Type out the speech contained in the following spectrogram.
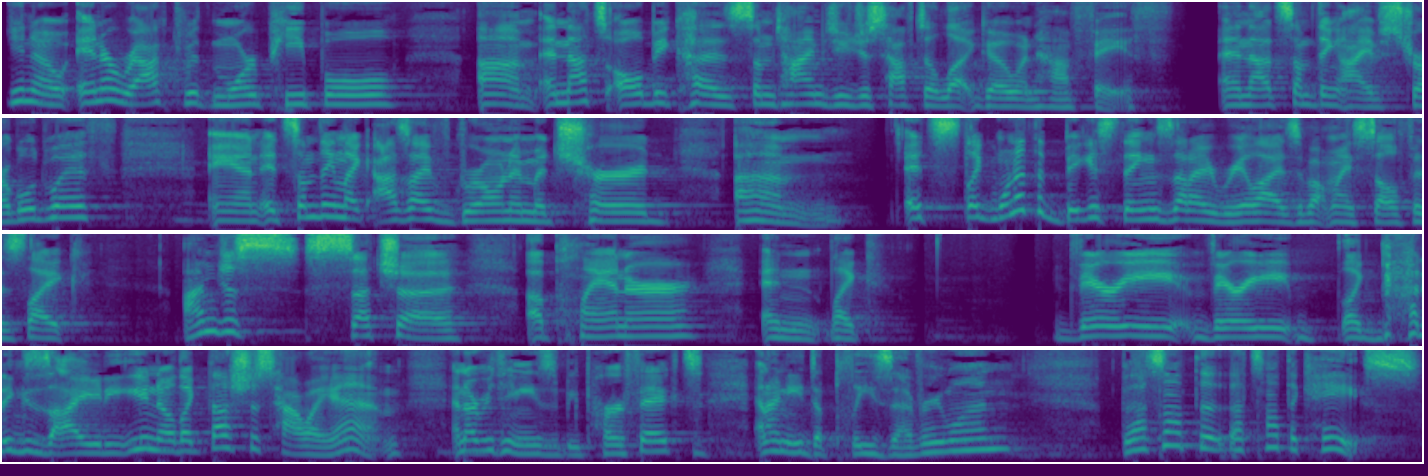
you know, interact with more people. Um, and that's all because sometimes you just have to let go and have faith. And that's something I've struggled with. And it's something like as I've grown and matured, um, it's like one of the biggest things that I realize about myself is like, I'm just such a, a planner and like very, very like bad anxiety. You know, like that's just how I am. And everything needs to be perfect and I need to please everyone. But that's not the that's not the case.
